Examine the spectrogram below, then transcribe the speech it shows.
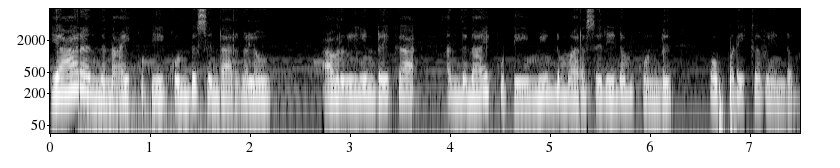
யார் அந்த நாய்க்குட்டியை கொண்டு சென்றார்களோ? அவர்கள் இன்றைக்கு அந்த நாய்க்குட்டியை மீண்டும் அரசரிடம் கொண்டு ஒப்படைக்க வேண்டும்.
